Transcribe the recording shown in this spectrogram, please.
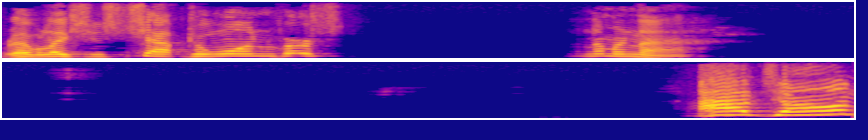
Revelations chapter 1 verse number 9. I, John,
